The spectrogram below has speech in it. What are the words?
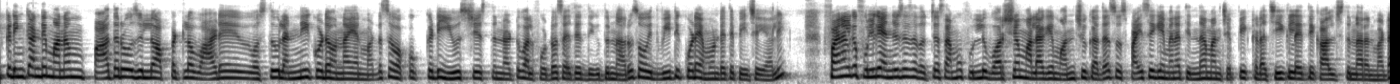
ఇక్కడ ఇంకా అంటే మనం పాత రోజుల్లో అప్పట్లో వాడే వస్తువులన్నీ కూడా ఉన్నాయన్నమాట. సో ఒక్కొక్కటి యూస్ చేస్తున్నట్టు వాళ్ళ ఫొటోస్ అయితే దిగుతున్నారు. సో ఇది వీటికి కూడా అమౌంట్ అయితే పే చేయాలి. ఫైనల్గా ఫుల్గా ఎంజాయ్ చేసేది వచ్చేసాము. ఫుల్ వర్షం అలాగే మంచు కదా. సో స్పైసీగా ఏమైనా తిందామని చెప్పి ఇక్కడ చీకులు అయితే కాల్చుతున్నారనమాట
